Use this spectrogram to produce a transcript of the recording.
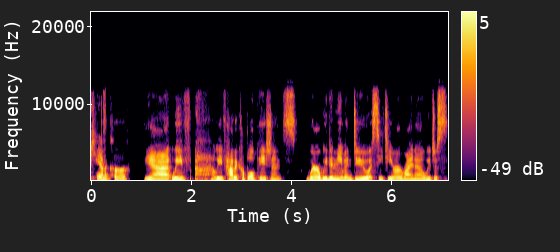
can occur. Yeah, we've we've had a couple of patients where we didn't even do a CT or a rhino. We just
